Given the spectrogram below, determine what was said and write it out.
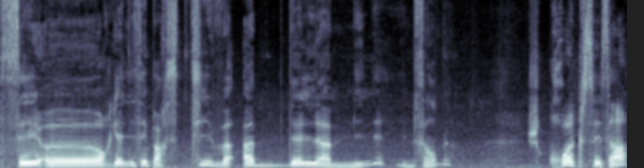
C'est euh, organisé par Steve Abdelhamid, il me semble. Je crois que c'est ça.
